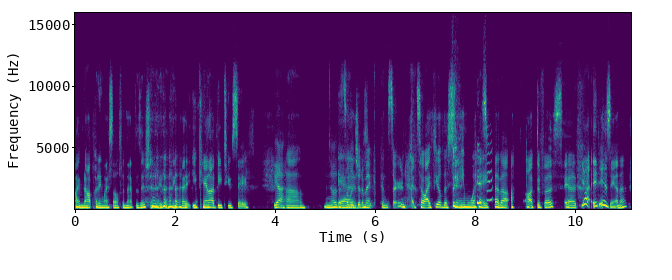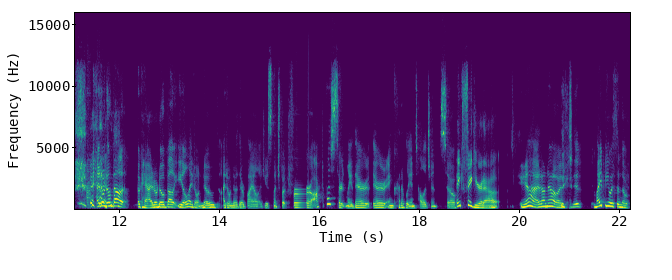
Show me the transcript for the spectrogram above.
I'm not putting myself in that position. I, think that you cannot be too safe. Yeah. Um, No, that's a legitimate concern. So I feel the same way about octopus. And yeah, it is Anna. I don't know about okay, I don't know about eel. I don't know I don't know their biology as much, but for octopus, certainly they're they're incredibly intelligent. So They'd figure it out. yeah, I don't know. It, it might be within the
